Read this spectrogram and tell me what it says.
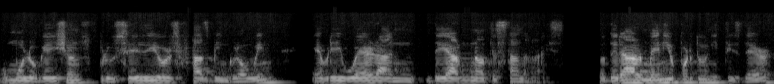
Homologations procedures has been growing everywhere and they are not standardized. So there are many opportunities there.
